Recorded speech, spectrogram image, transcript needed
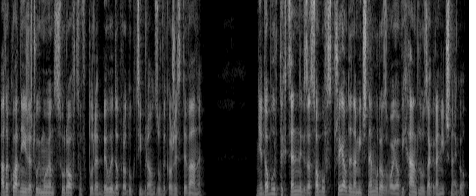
a dokładniej rzecz ujmując surowców, które były do produkcji brązu wykorzystywane. Niedobór tych cennych zasobów sprzyjał dynamicznemu rozwojowi handlu zagranicznego.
